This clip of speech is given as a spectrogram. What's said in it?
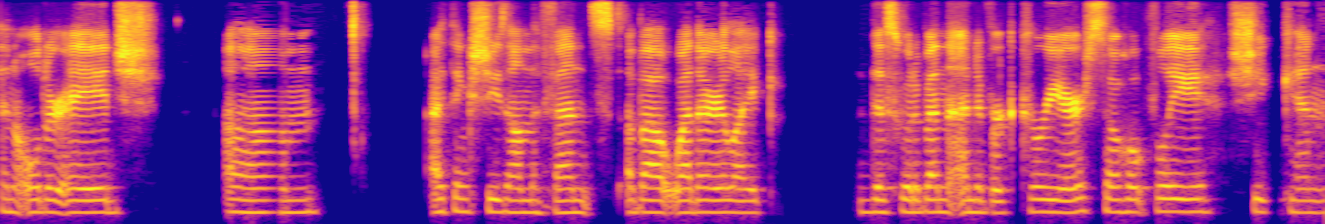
an older age. Um, I think she's on the fence about whether like this would have been the end of her career. So hopefully she can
